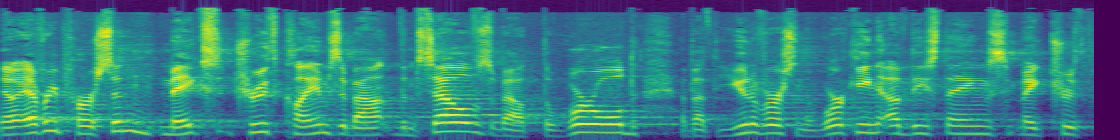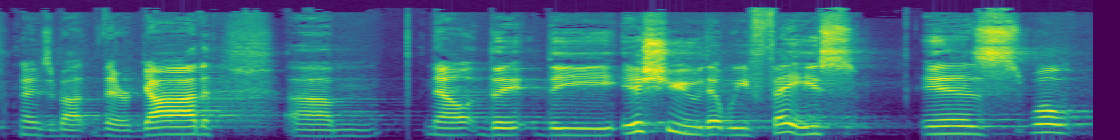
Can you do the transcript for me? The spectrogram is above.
Now, every person makes truth claims about themselves, about the world, about the universe, and the working of these things, make truth claims about their God. Um, now, the, the issue that we face is well,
